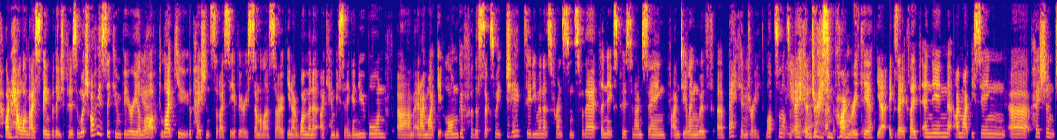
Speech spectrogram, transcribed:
on how long I spend with each person, which obviously can vary a yeah. lot. Like you, the patients that I see are very similar. So, you know, one minute I can be seeing a newborn um, and I might get longer for the six week mm-hmm. check, mm-hmm. 30 minutes, for instance, for that. The next person I'm seeing, I'm dealing with a back mm. injury, mm. lots and lots yeah, of back yeah. injuries in primary care. Yeah. exactly. And then I might be seeing a patient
